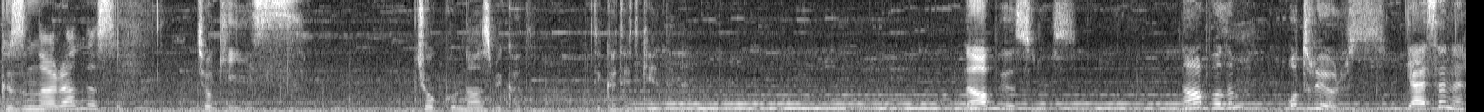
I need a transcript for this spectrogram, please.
Kızınla aran nasıl? Çok iyiyiz. Çok kurnaz bir kadın. Dikkat et kendine. Ne yapıyorsunuz? Ne yapalım? Oturuyoruz. Gelsene.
